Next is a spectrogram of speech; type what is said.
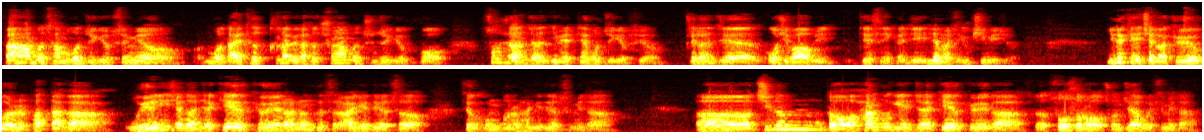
빵 한 번 사먹은 적이 없으며, 뭐 나이트 클럽에 가서 춤 한 번 춘 적이 없고, 소주 한 잔 입에 대본 적이 없어요. 제가 이제 59이 됐으니까 이제 1년 만에 60이죠. 이렇게 제가 교육을 받다가 우연히 제가 이제 개혁교회라는 것을 알게 되어서 제가 공부를 하게 되었습니다. 어, 지금도 한국에 이제 개혁교회가 소수로 존재하고 있습니다.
